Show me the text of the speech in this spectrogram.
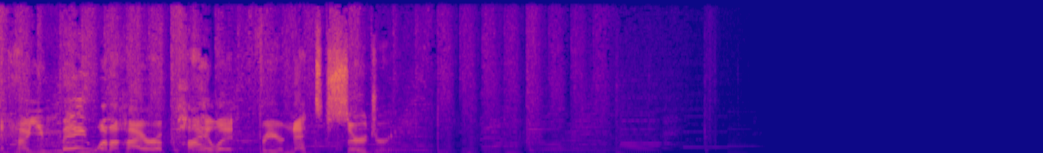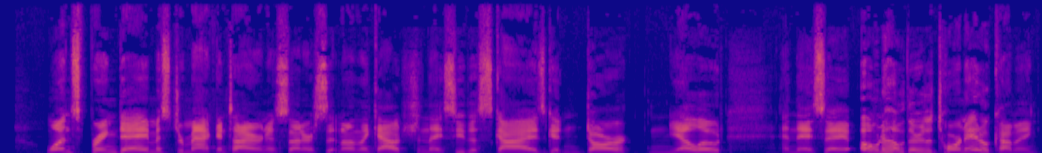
and how you may want to hire a pilot for your next surgery. One spring day, Mr. McIntyre and his son are sitting on the couch and they see the skies getting dark and yellowed and they say, Oh no, there's a tornado coming.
